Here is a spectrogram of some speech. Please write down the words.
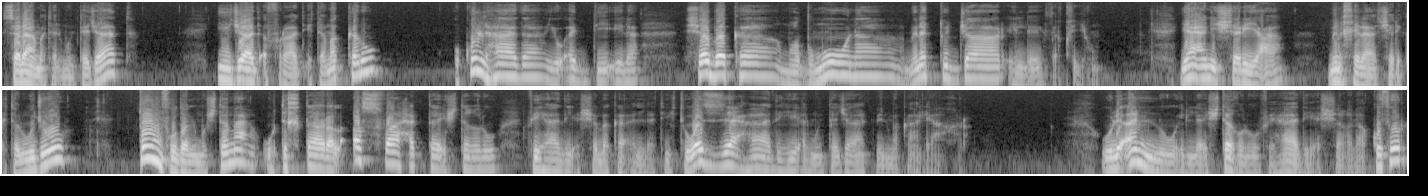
سلامة المنتجات إيجاد أفراد يتمكنوا وكل هذا يؤدي إلى شبكة مضمونة من التجار اللي يثق فيهم يعني الشريعة من خلال شركة الوجوه تنفض المجتمع وتختار الأصفى حتى يشتغلوا في هذه الشبكة التي توزع هذه المنتجات من مكان لآخر. ولأنه إلا يشتغلوا في هذه الشغلة كثر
